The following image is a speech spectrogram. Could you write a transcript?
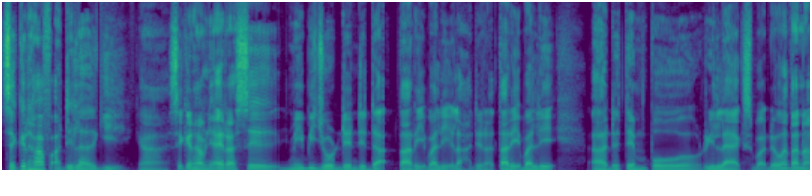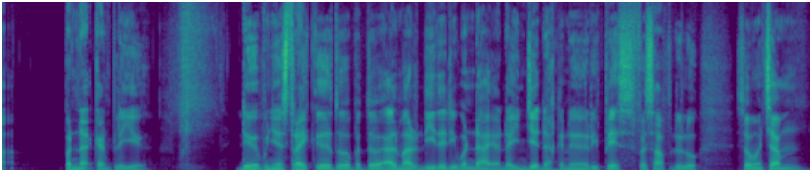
Second half adalah lagi. Ha, second half ni I rasa maybe Jordan dia nak tarik balik lah. Dia nak tarik balik uh, the tempo, relax. Sebab dia orang tak nak penatkan player. Dia punya striker tu apa tu, Almardi tadi pun dah, dah injured, dah kena replace first half dulu. So macam,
